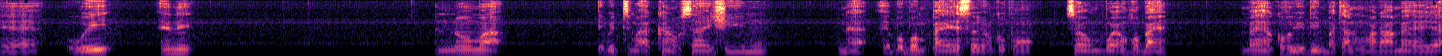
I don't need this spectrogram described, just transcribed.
ɛɛ wei ne nnoɔma a Yebetumi aka no wɔ saa nhyiam yi mu, na yɛbɛbɔ mpae asrɛ Onyankopɔn sɛ ɔmmɔ yɛn ho ban mma yɛnkɔfa biribi mmata ne ho anaa mma yɛnyɛ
